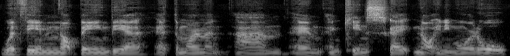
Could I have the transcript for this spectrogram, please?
with them not being there at the moment, um, and and Ken's skate not anymore at all,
